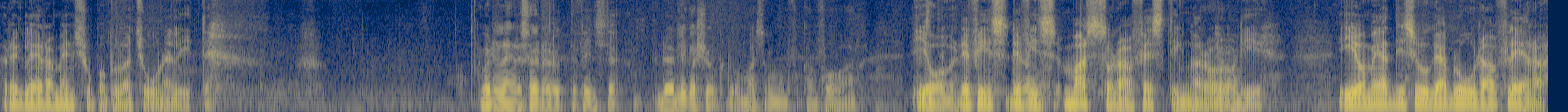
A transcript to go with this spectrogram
reglera människopopulationen lite. Hur är det längre söderut? Det finns det dödliga sjukdomar som man kan få av Ja, fästingar. det finns, det Ja. finns massor av fästingar och, Ja. och de, i och med att de suger blod av flera,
